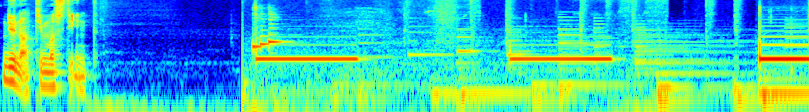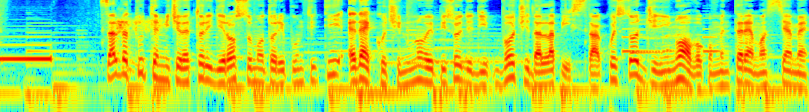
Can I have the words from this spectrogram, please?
di un ottimo stint. Salve a tutti amici lettori di rossomotori.it ed eccoci in un nuovo episodio di Voci dalla pista. Quest'oggi di nuovo commenteremo assieme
